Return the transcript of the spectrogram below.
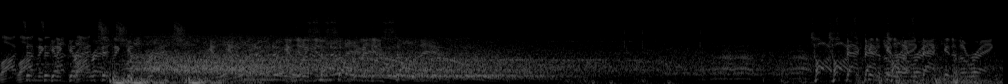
Locks, in the gut. Locks the gut wrench. And we knew what we saw, we just saw there. Toss, Toss back, back, into, the ring. back into the ring.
